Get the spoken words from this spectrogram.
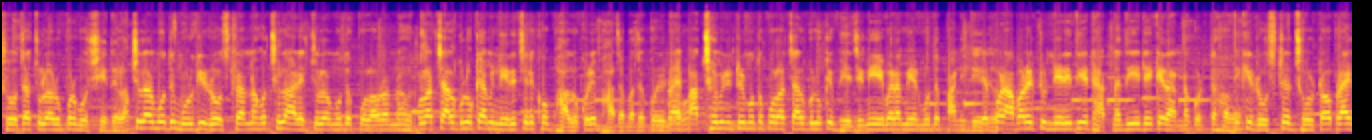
সোজা চুলার উপর বসিয়ে দিলাম। চুলার মধ্যে মুরগির রোস্ট রান্না হচ্ছিল আর এক চুলার মধ্যে পোলাও রান্না হচ্ছিল। পোলার চালগুলোকে আমি নেড়ে চেড়ে খুব ভালো করে ভাজা ভাজা করে প্রায় পাঁচ ছয় মিনিটের মতো পোলার চালগুলোকে ভেজে নিয়ে এবার আমি এর মধ্যে পানি দিয়ে এরপর আবার একটু নেড়ে দিয়ে ঢাকনা দিয়ে ঢেকে রান্না করতে হবে। এদিকে রোস্টের ঝোলটাও প্রায়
